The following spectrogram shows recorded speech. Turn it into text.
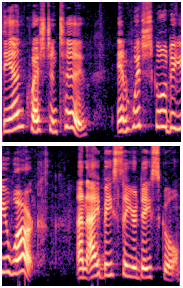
Then question two, in which school do you work? An A, B, C, or D school?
